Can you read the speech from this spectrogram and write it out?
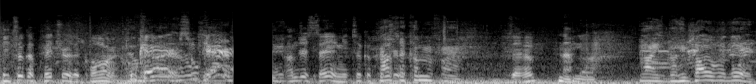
He took a picture of the car. Who cares? Who cares? I'm just saying, he took a picture. How's that coming from? Is that him? No. No. Nice, but he's probably over there.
